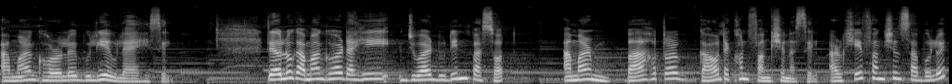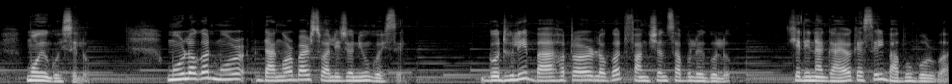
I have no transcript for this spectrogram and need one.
আমাৰ ঘৰলৈ বুলিয়েই ওলাই আহিছিল। তেওঁলোক আমাৰ ঘৰত আহি যোৱাৰ দুদিন পাছত আমাৰ বাহঁতৰ গাঁৱত এখন ফাংচন আছিল আৰু সেই ফাংচন চাবলৈ ময়ো গৈছিলোঁ। মোৰ লগত মোৰ ডাঙৰ বাৰ ছোৱালীজনীও গৈছিল। গধূলি বাহঁতৰ লগত ফাংচন চাবলৈ গ'লোঁ। সেইদিনা গায়ক আছিল বাবু বৰুৱা।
